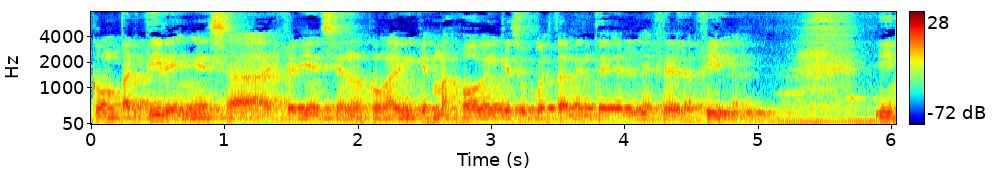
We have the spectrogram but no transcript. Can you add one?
compartir en esa experiencia ¿no? con alguien que es más joven que supuestamente es el jefe de la fila. Y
